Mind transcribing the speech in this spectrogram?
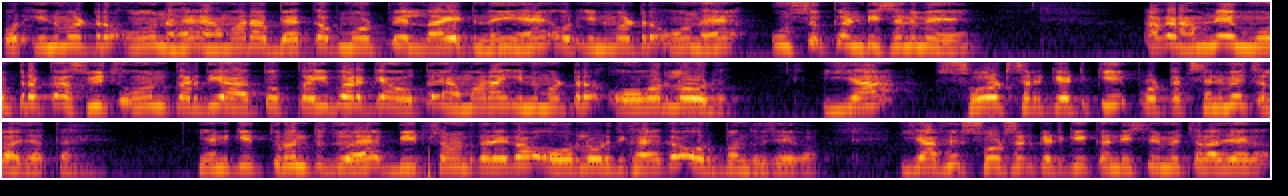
और इन्वर्टर ऑन है, हमारा बैकअप मोड पे लाइट नहीं है और इन्वर्टर ऑन है, उस कंडीशन में अगर हमने मोटर का स्विच ऑन कर दिया तो कई बार क्या होता है, हमारा इन्वर्टर ओवरलोड या शॉर्ट सर्किट की प्रोटेक्शन में चला जाता है। यानी कि तुरंत जो है बीप साउंड करेगा ओवरलोड दिखाएगा और बंद हो जाएगा। या फिर शॉर्ट सर्किट की कंडीशन में चला जाएगा।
